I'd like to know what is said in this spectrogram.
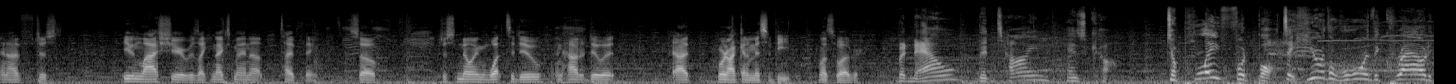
and I've just, even last year, it was like next man up type thing. So, just knowing what to do and how to do it, I, we're not going to miss a beat whatsoever. But now the time has come to play football, to hear the roar of the crowd,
